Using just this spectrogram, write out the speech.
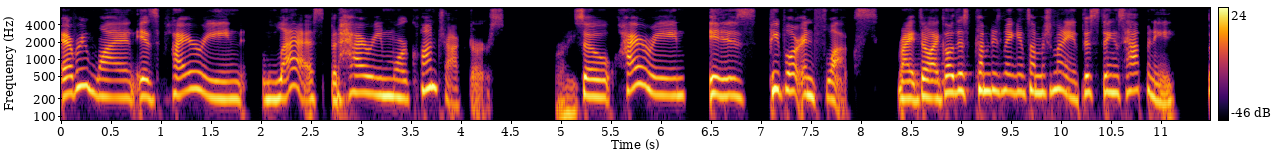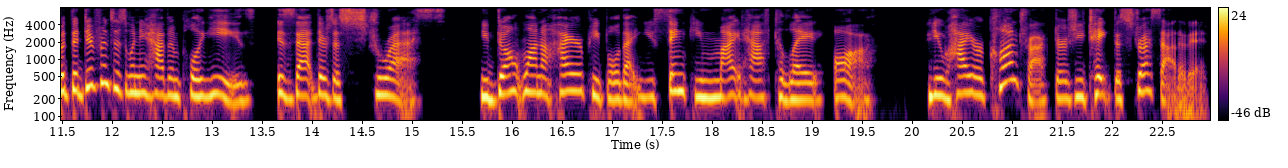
Everyone is hiring less, but hiring more contractors. Right. So hiring is people are in flux, right? They're like, Oh, this company's making so much money. This thing's happening. But the difference is when you have employees is that there's a stress you don't want to hire people that you think you might have to lay off. You hire contractors, you take the stress out of it.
